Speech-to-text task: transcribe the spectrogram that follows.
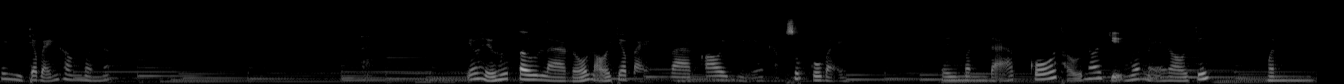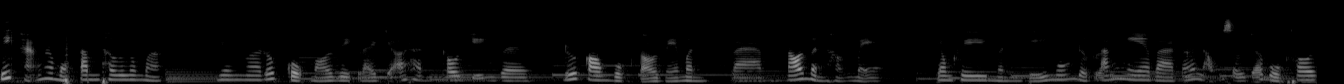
cái gì cho bản thân mình á. Dấu hiệu thứ tư là đổ lỗi cho bạn và coi nhẹ cảm xúc của bạn. Thì mình đã cố thử nói chuyện với mẹ rồi chứ, mình viết hẳn ra một tâm thư luôn mà. Nhưng ờ, rốt cuộc mọi việc lại trở thành câu chuyện về đứa con buộc tội mẹ mình và nói mình hận mẹ trong khi mình chỉ muốn được lắng nghe và nới lỏng sự trói buộc thôi.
